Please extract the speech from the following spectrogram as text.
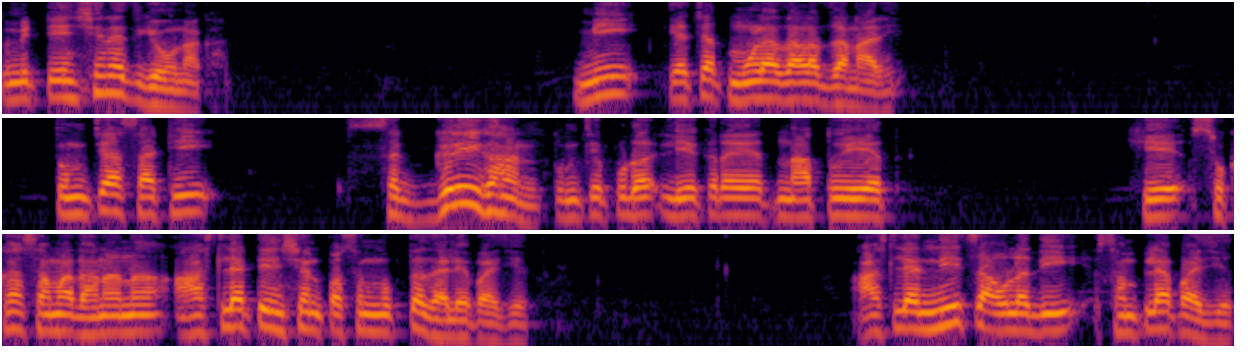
तुम्ही टेन्शनच घेऊ नका. मी याच्यात मुळा जाळात जाणार आहे. तुमच्यासाठी सगळी घाण तुमचे पुढं लेकरं आहेत नातू आहेत हे सुखासमाधानानं असल्या टेन्शनपासून मुक्त झाले पाहिजेत. असल्या नीच अवलादी संपल्या पाहिजेत.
